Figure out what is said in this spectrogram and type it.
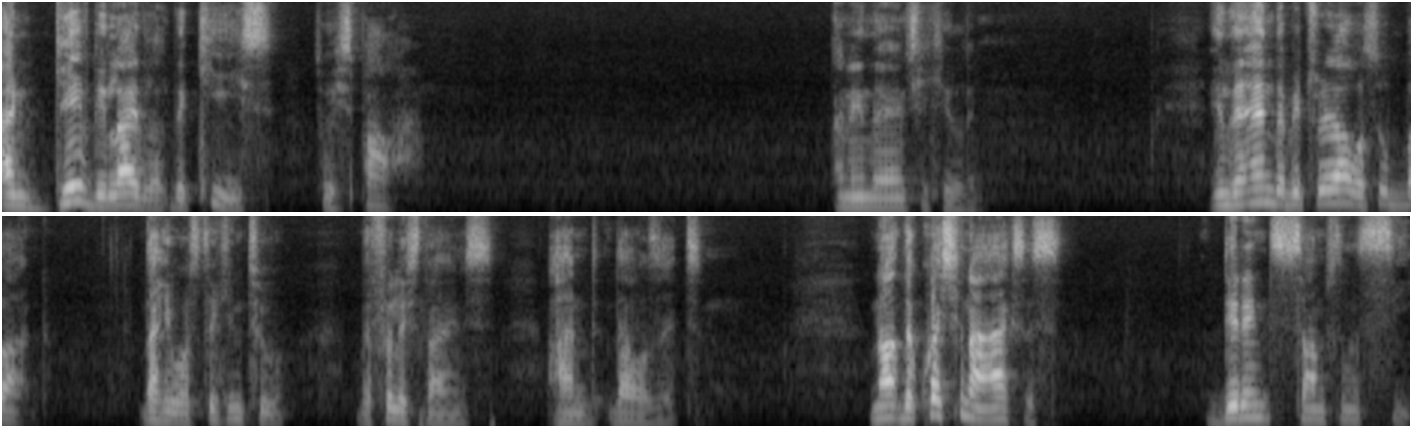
and gave Delilah the keys to his power. And in the end, she killed him. In the end, the betrayal was so bad that he was taken to the Philistines, and that was it. Now, the question I ask is, didn't Samson see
